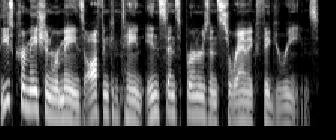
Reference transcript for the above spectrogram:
These cremation remains often contain incense burners and ceramic figurines.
